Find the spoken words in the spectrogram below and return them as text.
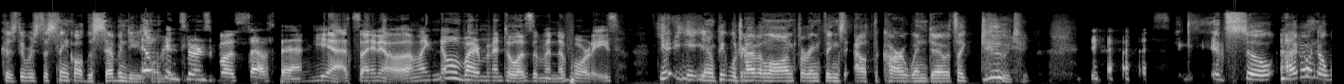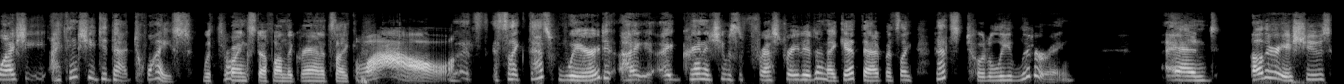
because there was this thing called the 70s. No concerns about stuff then. Yes, I know. I'm like, no environmentalism in the 40s. Yeah, you know, people driving along, throwing things out the car window. It's like, dude. Yes. It's so, I don't know why she, I think she did that twice with throwing stuff on the ground. It's like, wow. It's, it's like, that's weird. I, I, granted, she was frustrated and I get that, but it's like, that's totally littering. And other issues,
